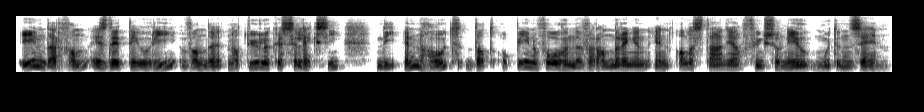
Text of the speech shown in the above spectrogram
Eén daarvan is de theorie van de natuurlijke selectie, die inhoudt dat opeenvolgende veranderingen in alle stadia functioneel moeten zijn.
